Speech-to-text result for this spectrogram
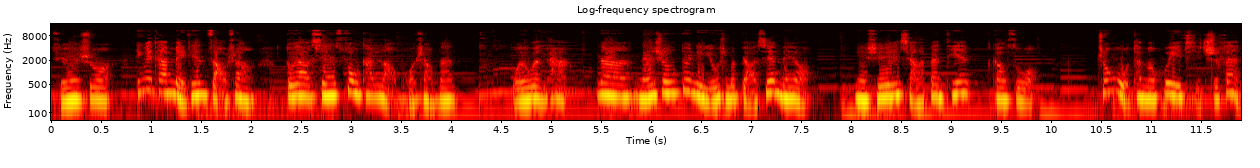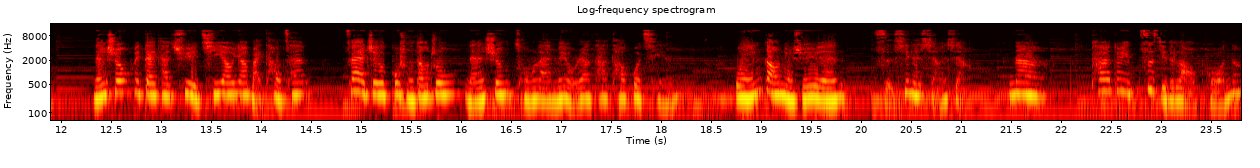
学员说，因为他每天早上都要先送他老婆上班。我又问他，那男生对你有什么表现没有？女学员想了半天，告诉我，中午他们会一起吃饭。男生会带她去七幺幺买套餐，在这个过程当中，男生从来没有让她掏过钱。我引导女学员仔细的想想，那他对自己的老婆呢？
